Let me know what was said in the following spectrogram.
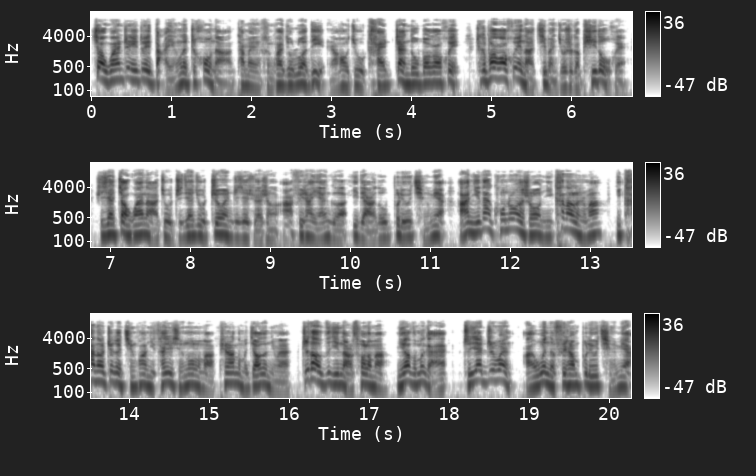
教官这一队打赢了之后呢，他们很快就落地，然后就开战斗报告会。这个报告会呢，基本就是个批斗会。这些教官呢，就直接就质问这些学生啊，非常严格，一点都不留情面啊。你在空中的时候，你看到了什么？你看到这个情况，你采取行动了吗？平常怎么教的你们？知道自己哪儿错了吗？你要怎么改？直接质问啊，问的非常不留情面，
